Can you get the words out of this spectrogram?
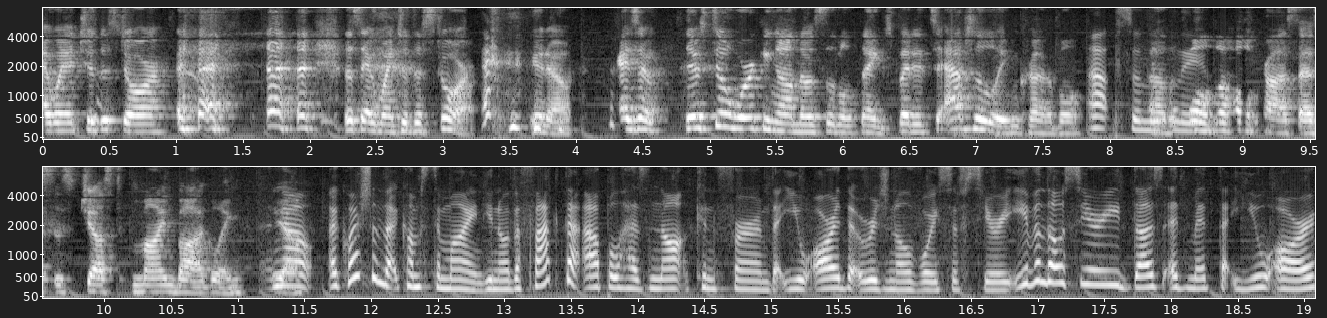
I went to the store. They'll say I went to the store. You know, and so they're still working on those little things, but it's absolutely incredible. Uh, the, Absolutely. whole, the whole process is just mind-boggling. Now, a question that comes to mind, you know, the fact that Apple has not confirmed that you are the original voice of Siri, even though Siri does admit that you are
